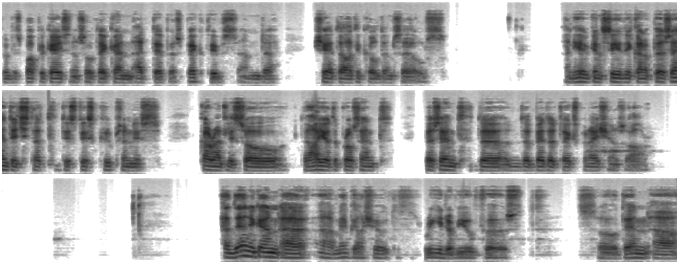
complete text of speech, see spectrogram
to this publication so they can add their perspectives and uh, share the article themselves. And here you can see the kind of percentage that this description is currently. So the higher the percent, percent the, the better the explanations are. And then you can, uh, uh, maybe I'll show the reader view first. So then uh,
